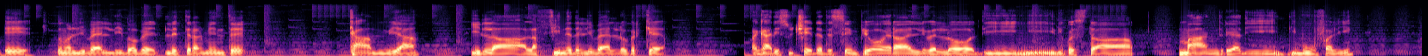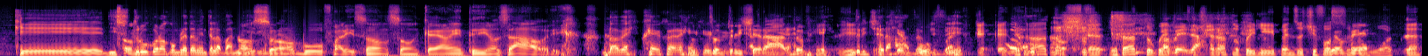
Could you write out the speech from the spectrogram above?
E ci sono livelli dove letteralmente cambia il- la, la fine del livello perché magari succede, ad esempio, era il livello di, di questa mandria di, di bufali che distruggono completamente la bandierina. Non sono bufali, sono, chiaramente dinosauri. Vabbè, sono triceratopi. Eh, Triceratopi, Che sì. Che, che- che tra l'altro, eh, che tra l'altro quei Vabbè, triceratopi lì penso ci fossero Vabbè. in Word. eh.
